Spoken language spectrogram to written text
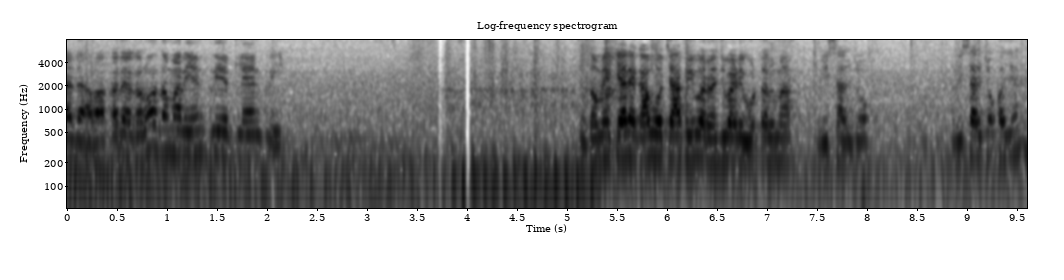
દાદા વાહ. ખરેખર હો તમારી એન્ટ્રી એટલે એન્ટ્રી તો તમે ક્યારેક આવો ચા પીવા રજવાડી હોટલમાં? વિશાલ ચોક. વિશાલ ચોક છે ને?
